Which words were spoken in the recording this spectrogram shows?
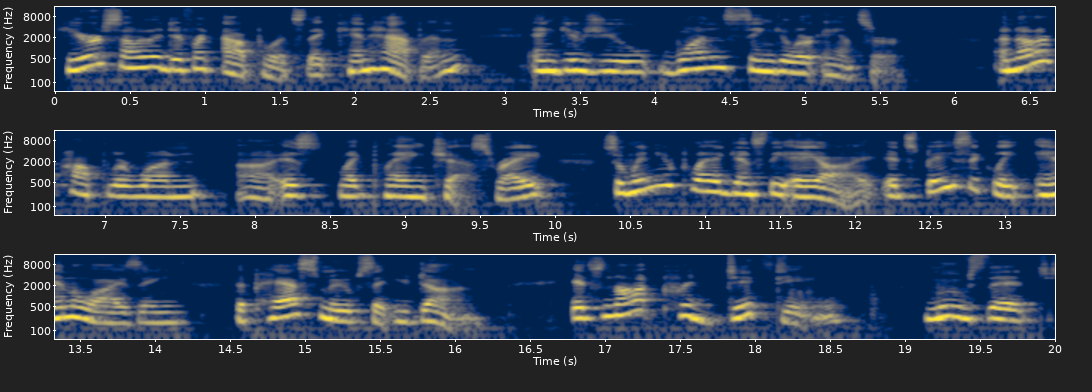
here are some of the different outputs that can happen and gives you one singular answer. Another popular one uh, is like playing chess, right? So when you play against the AI, it's basically analyzing the past moves that you've done. It's not predicting moves that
